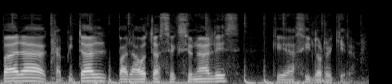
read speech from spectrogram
para Capital, para otras seccionales que así lo requieran.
